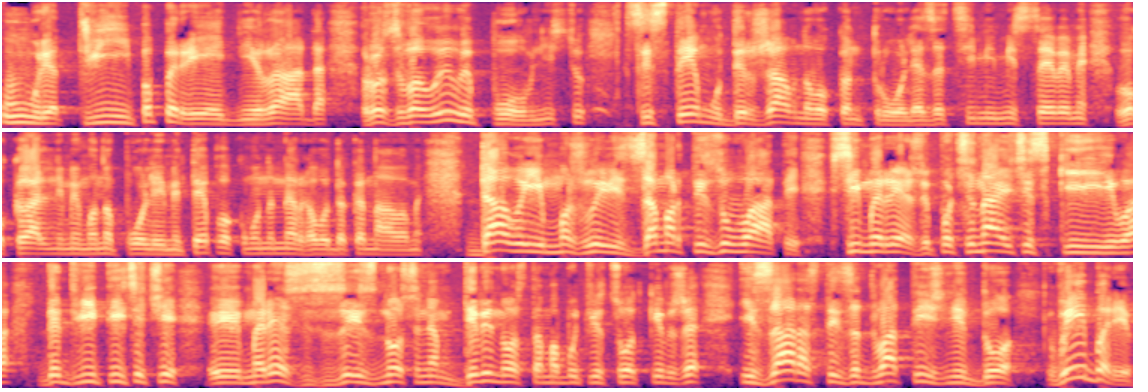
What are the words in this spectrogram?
уряд, твій, попередній рада розвалили повністю систему державного контролю за цими місцевими локальними монополіями, теплокомуненерговодоканалами, дали їм можливість замортизувати всі мережі, починаючи з Києва, де дві тисячі е, мереж з зношенням 90, мабуть, відсотків вже. І зараз ти за два тижні до виборів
